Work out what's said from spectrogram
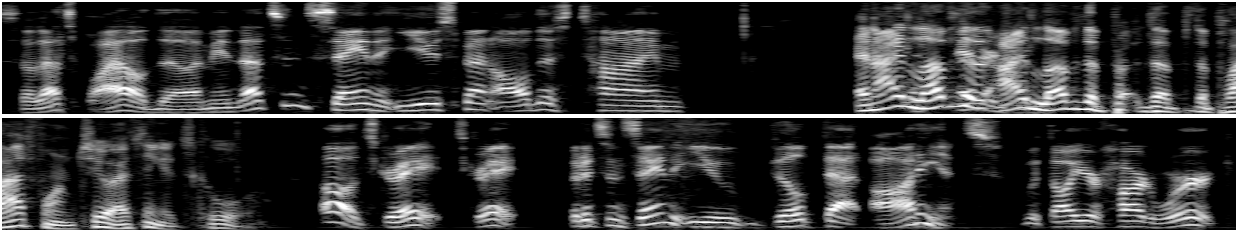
So that's wild though. I mean, that's insane that you spent all this time. And I love the I love the the the platform too. I think it's cool. Oh, it's great. It's great. But it's insane that you built that audience with all your hard work.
